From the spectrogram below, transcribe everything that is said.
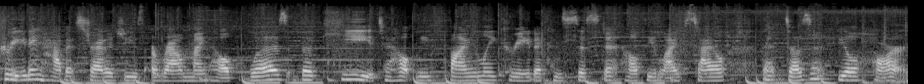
Creating habit strategies around my health was the key to help me finally create a consistent, healthy lifestyle that doesn't feel hard.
